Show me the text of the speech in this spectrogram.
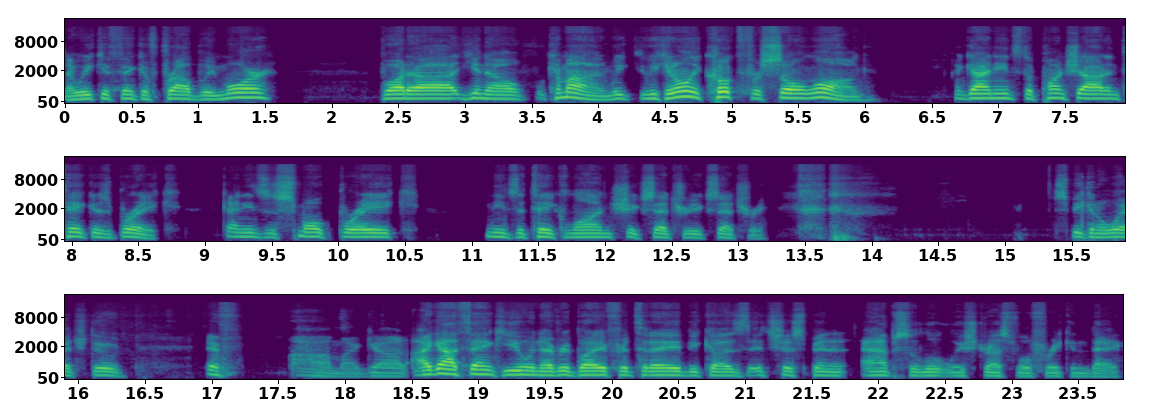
Now we could think of probably more, but uh, you know, come on, we we can only cook for so long. A guy needs to punch out and take his break. Guy needs a smoke break, needs to take lunch, etc., etc. Speaking of which, dude, if oh my god, I gotta thank you and everybody for today because it's just been an absolutely stressful freaking day.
